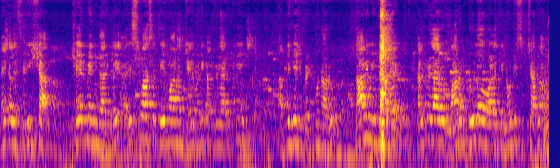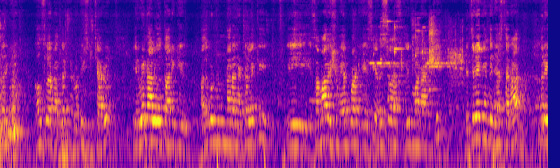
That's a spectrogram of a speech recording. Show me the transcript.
మేకల శిరీష చైర్మన్ గారిపై అవిశ్వాస తీర్మానం చేయమని కలెక్టర్ గారికి అప్లికేషన్ పెట్టుకున్నారు. దాని వింటే కలెక్టర్ గారు వారం టూలో వాళ్ళకి నోటీస్ ఇచ్చారు. అందరికీ కౌన్సిలర్ అందరికీ నోటీస్ ఇచ్చారు. ఇరవై నాలుగో తారీఖు పదకొండున్నర గంటలకి ఈ సమావేశం ఏర్పాటు చేసి అవిశ్వాస తీర్మానానికి వ్యతిరేకంగా చేస్తారా? మరి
